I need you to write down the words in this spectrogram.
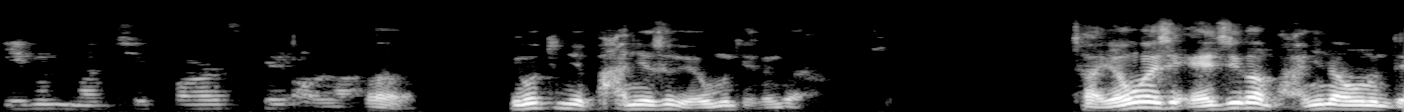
even much or still a lot. 어. 이것도 이제 많이 해서 외우면 되는 거야. 자, 영어에서 as가 많이 나오는데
